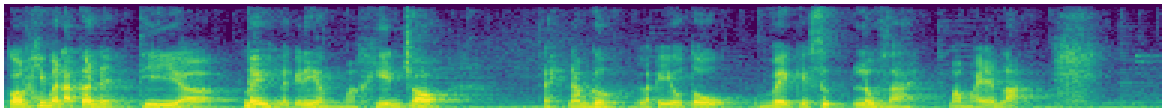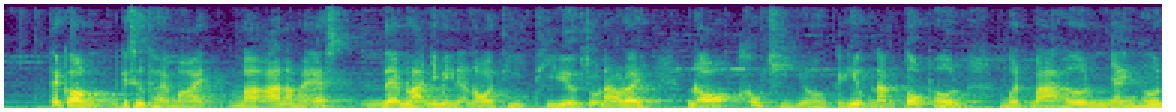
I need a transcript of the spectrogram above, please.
còn khi mà đã cần ấy thì ờ, đây là cái điểm mà khiến cho đây 5G là cái yếu tố về cái sự lâu dài mà máy đem lại thế còn cái sự thoải mái mà A52s đem lại như mình đã nói thì thì ở chỗ nào đây? Đó không chỉ ở cái hiệu năng tốt hơn mượt mà hơn nhanh hơn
